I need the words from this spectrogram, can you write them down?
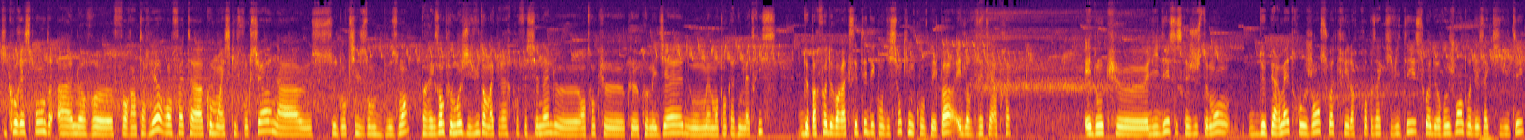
qui correspondent à leur euh, fort intérieur, en fait, à comment est-ce qu'ils fonctionnent, à euh, ce dont ils ont besoin. Par exemple, moi, j'ai vu dans ma carrière professionnelle euh, en tant que, comédienne ou même en tant qu'animatrice, de parfois devoir accepter des conditions qui ne me convenaient pas et de le regretter après. Et donc l'idée, ce serait justement de permettre aux gens soit de créer leurs propres activités, soit de rejoindre des activités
